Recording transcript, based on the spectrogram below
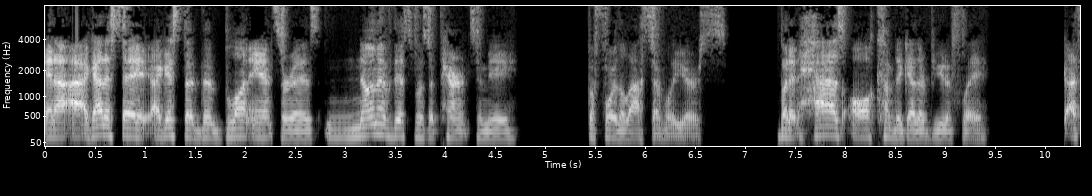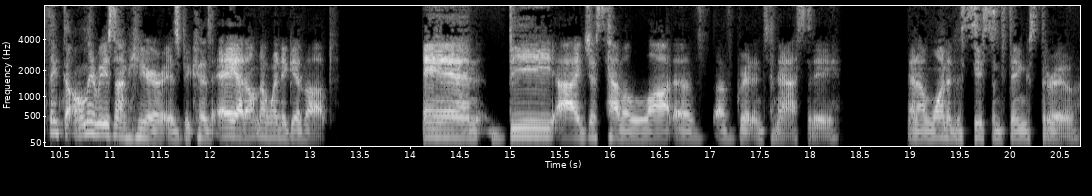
And I, I got to say, I guess the, the blunt answer is none of this was apparent to me before the last several years, but it has all come together beautifully. I think the only reason I'm here is because A, I don't know when to give up. And B, I just have a lot of, of grit and tenacity. And I wanted to see some things through.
